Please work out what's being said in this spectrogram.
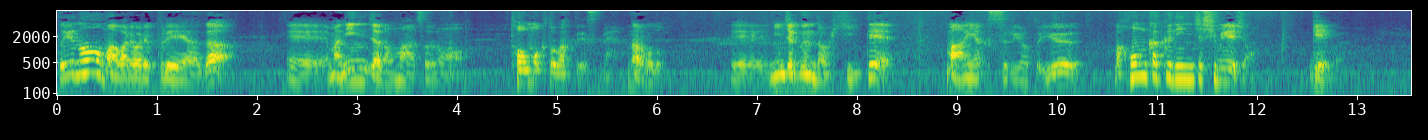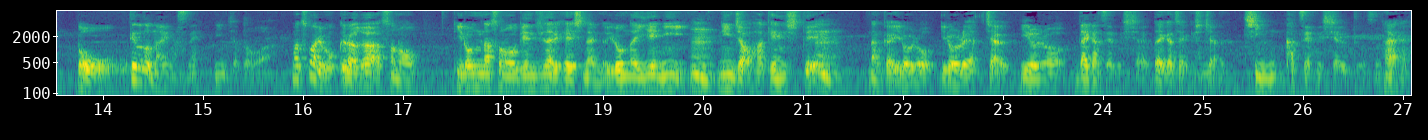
というのを、まあ、我々プレイヤーが、えーまあ、忍者の,、まあその頭目となってですね、なるほど。えー忍者軍団を率いて、まあ、暗躍するよという、まあ、本格忍者シミュレーションゲーム。おおっていうことになりますね忍者とは。まあ、つまり僕らがそのいろんなその源氏なり平氏なりのいろんな家にうん。忍者を派遣して、うん。なんかいろいろいろいろやっちゃう。いろいろ大活躍しちゃう。大活躍しちゃう、珍活躍しちゃうってことですねはいはいはい。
